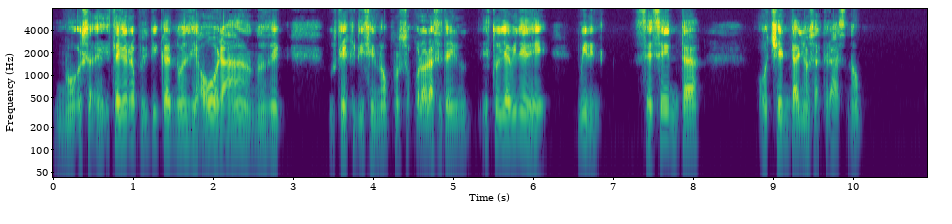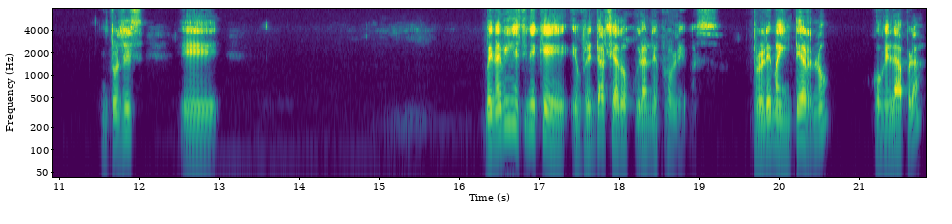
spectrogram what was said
No, esta guerra política no es de ahora, ¿ah? no es de... Ustedes que dicen, no, por, por ahora se está... Esto ya viene de, miren, 60, 80 años atrás, ¿no? Entonces, eh, Benavides tiene que enfrentarse a dos grandes problemas. Problema interno con el APRA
